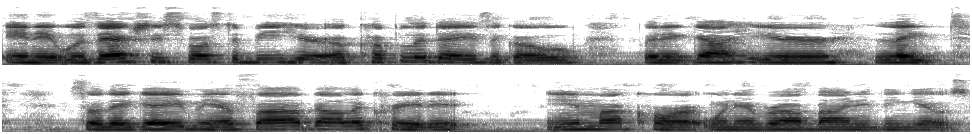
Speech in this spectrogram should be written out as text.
And it was actually supposed to be here a couple of days ago, but it got here late. So they gave me a $5 credit in my cart whenever I buy anything else.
